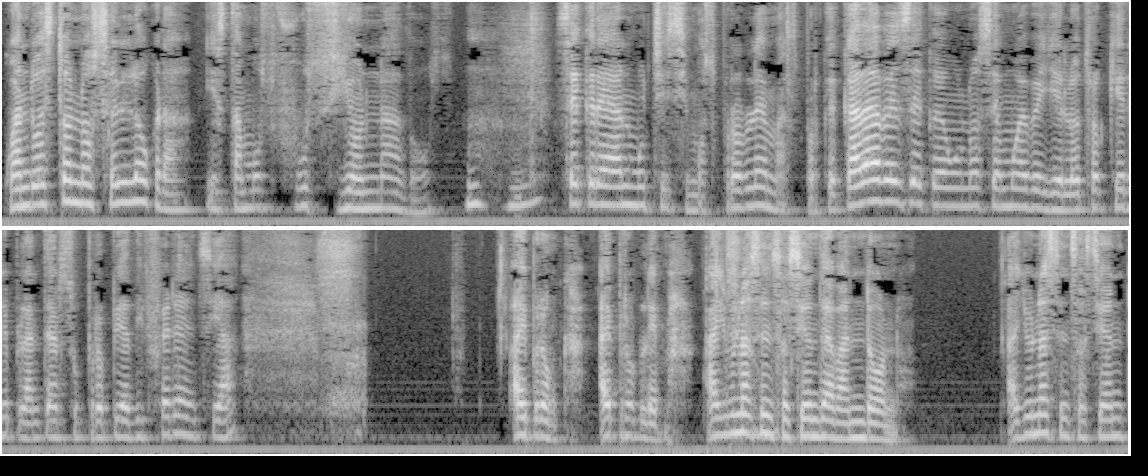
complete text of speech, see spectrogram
Cuando esto no se logra y estamos fusionados, se crean muchísimos problemas, porque cada vez de que uno se mueve y el otro quiere plantear su propia diferencia, hay bronca, hay problema, hay una sensación de abandono, hay una sensación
